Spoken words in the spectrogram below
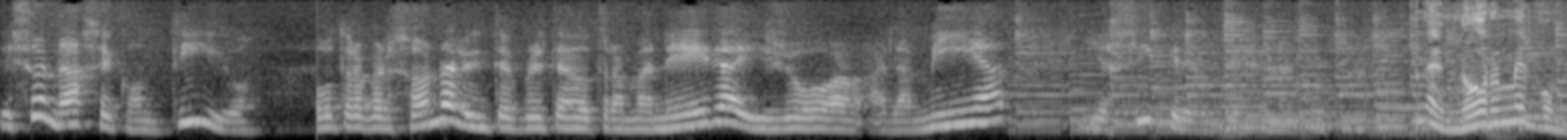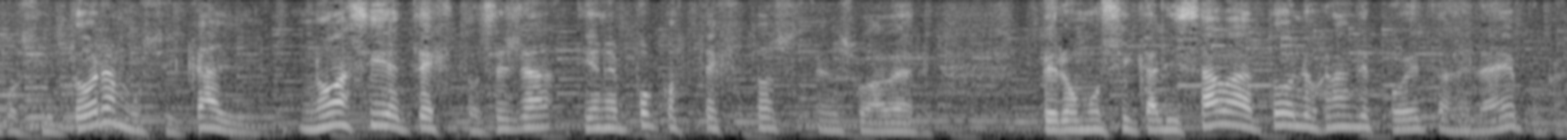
Eso nace contigo. Otra persona lo interpreta de otra manera y yo a, a la mía, y así creo que es una cosa. Una enorme compositora musical, no hacía textos, ella tiene pocos textos en su haber, pero musicalizaba a todos los grandes poetas de la época.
